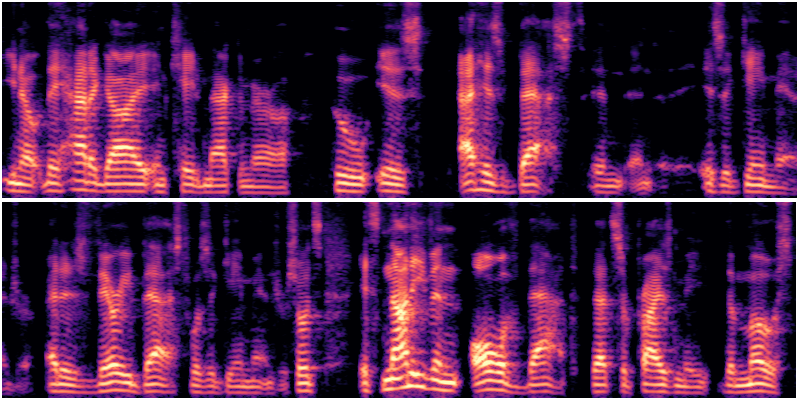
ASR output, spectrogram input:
you know, they had a guy in Cade McNamara who is at his best, and and is a game manager. At his very best was a game manager. So it's it's not even all of that that surprised me the most.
